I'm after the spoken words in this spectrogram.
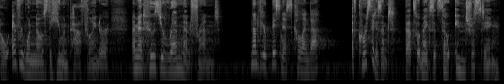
Oh, everyone knows the human Pathfinder. I meant, who's your remnant friend? None of your business, Kalinda. Of course it isn't. That's what makes it so interesting.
